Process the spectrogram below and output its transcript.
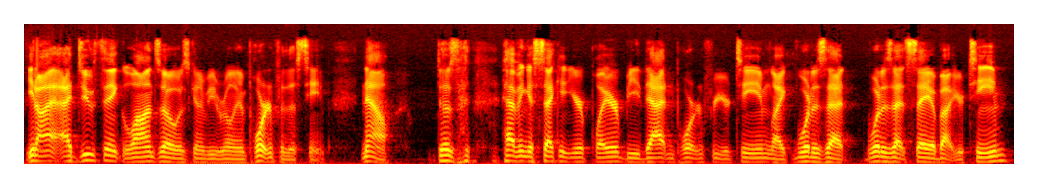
you know, I, I do think Lonzo is going to be really important for this team. Now, does having a second year player be that important for your team? Like, what does that what does that say about your team?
